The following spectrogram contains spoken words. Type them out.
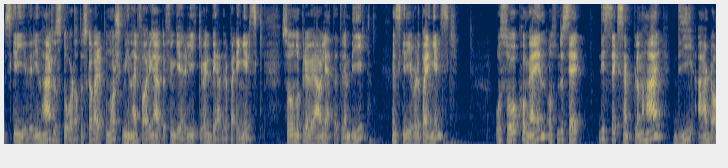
skriver inn her, så står det at det skal være på norsk. Min erfaring er at det fungerer likevel bedre på engelsk. Så nå prøver jeg å lete etter en bil, men skriver det på engelsk. Og så kommer jeg inn, og som du ser, disse eksemplene her, de er da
